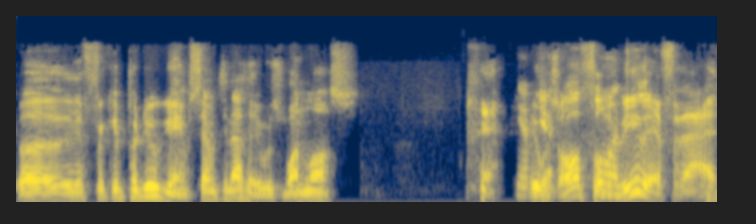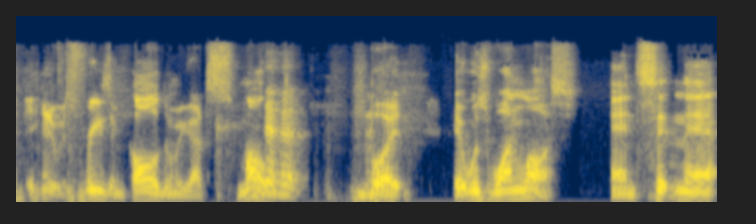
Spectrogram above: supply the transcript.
Uh, the freaking Purdue game, seventeen nothing. It was one loss. yep. It was awful to be there for that. It was freezing cold and we got smoked, but it was one loss. And sitting mm-hmm. there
